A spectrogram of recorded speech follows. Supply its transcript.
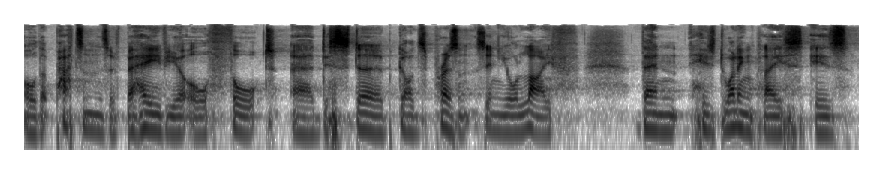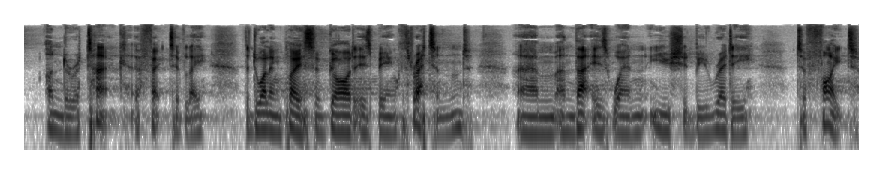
or that patterns of behavior or thought uh, disturb God's presence in your life, then his dwelling place is under attack, effectively. The dwelling place of God is being threatened, um, and that is when you should be ready to fight.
